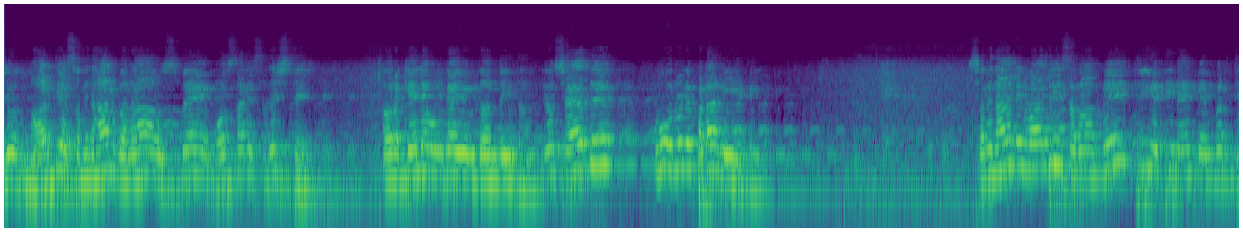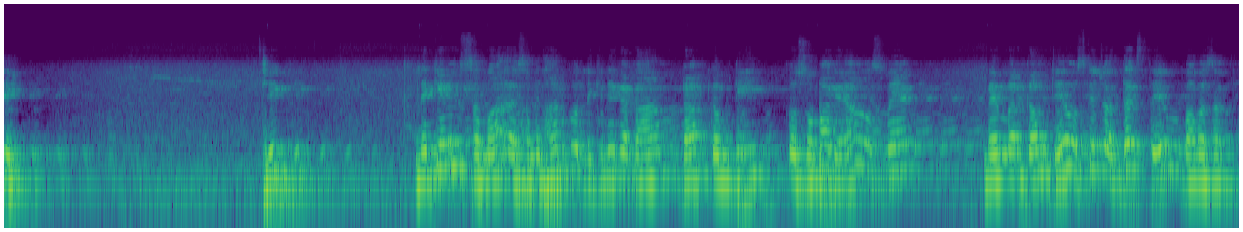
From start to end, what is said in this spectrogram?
जो भारतीय संविधान बना, उसमें बहुत सारे सदस्य थे और अकेले उनका योगदान नहीं था। जो शायद वो उन्होंने पढ़ा नहीं है कहीं। संविधान निर्मात्री सभा में 389 मेंबर थे। ठीक? लेकिन संविधान को लिखने का काम ड्राफ्ट कमेटी को सौंपा गया, उसमें मेंबर कम थे, उसके जो अध्यक्ष थे, वो बाबा साहब थे।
